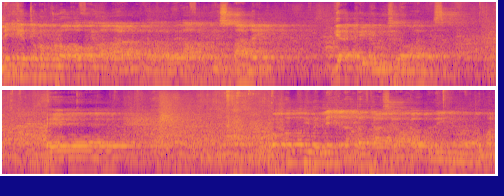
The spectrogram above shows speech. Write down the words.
lix iyo toban kun oo qof in la baaro marka la rabay afar kun isbaaday gaarkay lagu jira walaalkasta boqolkiiba lixdan dadkaasina waxaa u badan yihiin waa dumar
